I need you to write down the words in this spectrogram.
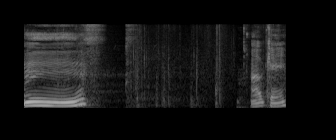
Hm. Okay.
